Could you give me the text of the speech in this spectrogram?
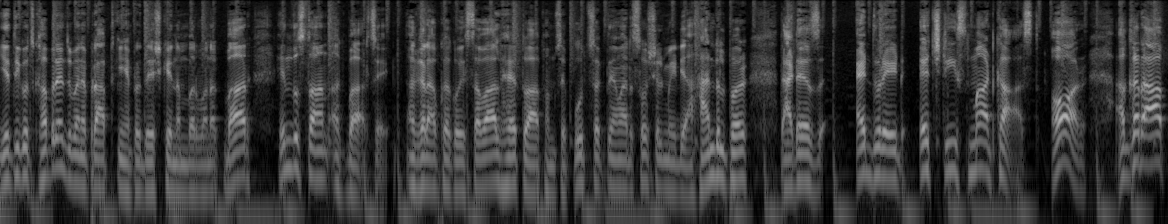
ये थी कुछ खबरें जो मैंने प्राप्त की हैं प्रदेश के नंबर वन अखबार, हिंदुस्तान अखबार से। अगर आपका कोई सवाल है तो आप हमसे पूछ सकते हैं हमारे सोशल मीडिया हैंडल पर, that is at the rate H T Smartcast और अगर आप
